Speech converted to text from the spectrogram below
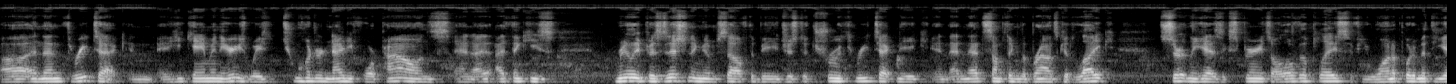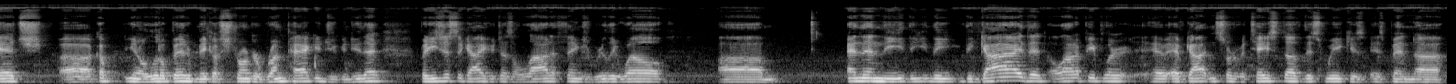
uh, and then three tech, and, and, he came in here. He's weighed 294 pounds, and I, I think he's really positioning himself to be just a true three technique, and, and that's something the Browns could like. Certainly, has experience all over the place. If you want to put him at the edge, uh, a couple, you know, a little bit, make a stronger run package, you can do that. But he's just a guy who does a lot of things really well. Um, and then the, the, the, the guy that a lot of people are, have, have gotten sort of a taste of this week is, has been uh,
